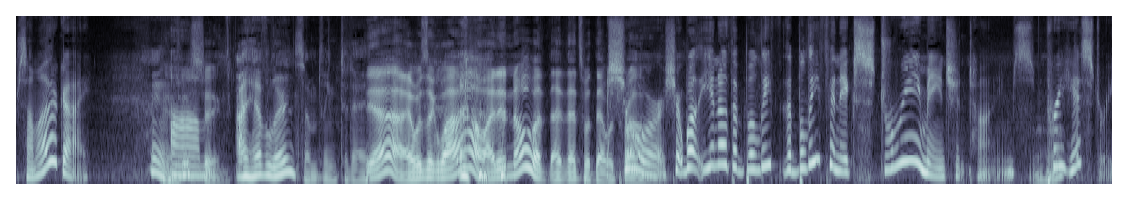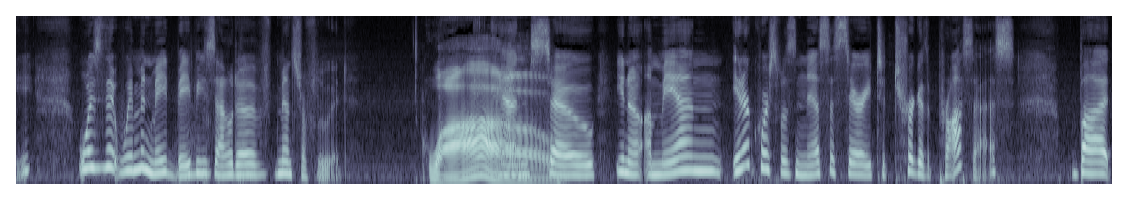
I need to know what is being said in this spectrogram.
some other guy Interesting. I have learned something today. yeah, I was like, wow, I didn't know about that. That's what that was from. sure, sure. Well, you know, the belief the belief in extreme ancient times, Mm-hmm. prehistory, was that women made babies out of menstrual fluid. Wow. And so, you know, a man intercourse was necessary to trigger the process, but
